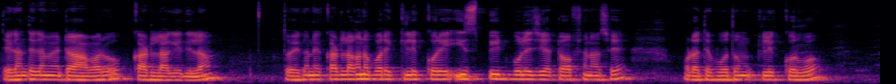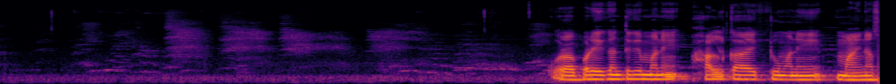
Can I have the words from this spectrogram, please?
তো এখান থেকে আমি এটা আবারও কাট লাগিয়ে দিলাম। তো এখানে কাট লাগানোর পরে ক্লিক করে স্পিড বলে যে একটা অপশান আছে, ওটাতে প্রথম ক্লিক করব। করার পরে এখান থেকে মানে হালকা একটু মানে মাইনাস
